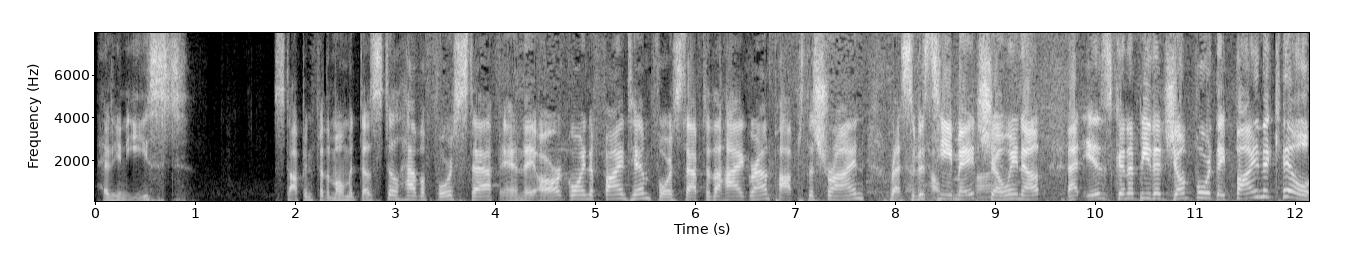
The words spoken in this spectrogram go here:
heading east. Stopping for the moment, does still have a force staff, and they are going to find him. Force staff to the high ground, pops the shrine. Rest of his teammates showing up. That is going to be the jump forward. They find the kill,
